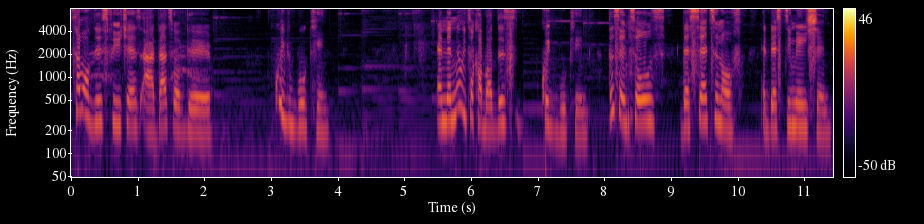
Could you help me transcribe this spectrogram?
some of these features are that of the quick booking. And then when we talk about this quick booking, this entails the setting of a destination.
